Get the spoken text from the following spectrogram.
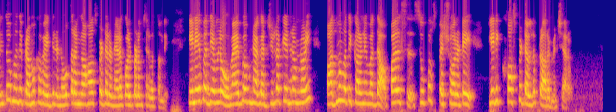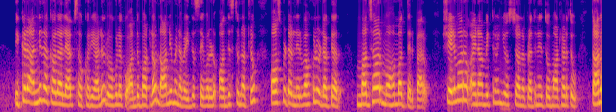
ఎంతో మంది ప్రముఖ వైద్యులు నూతనంగా హాస్పిటల్ నెలకొల్పడం జరుగుతుంది. ఈ నేపథ్యంలో మహబూబ్ నగర్ జిల్లా కేంద్రంలోని పద్మావతి కాలనీ వద్ద పల్స్ సూపర్ స్పెషాలిటీ క్లినిక్ హాస్పిటల్ను ప్రారంభించారు. ఇక్కడ అన్ని రకాల ల్యాబ్ సౌకర్యాలు రోగులకు అందుబాటులో నాణ్యమైన వైద్య సేవలను అందిస్తున్నట్లు హాస్పిటల్ నిర్వాహకులు డాక్టర్ మజార్ మొహమ్మద్ తెలిపారు. శనివారం ఆయన మిత్ర న్యూస్ ఛానల్ ప్రతినిధితో మాట్లాడుతూ తాను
